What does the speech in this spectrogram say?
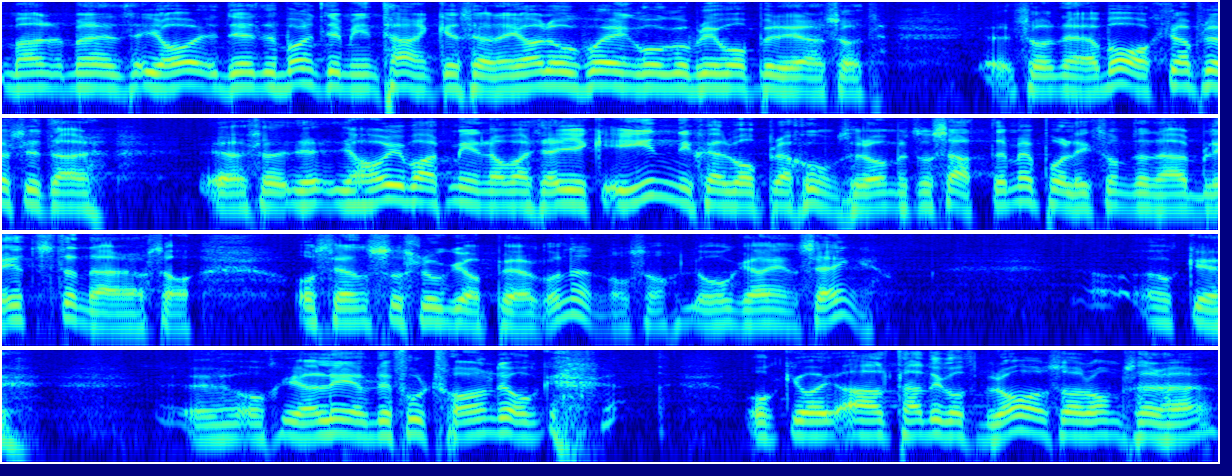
man, men, jag, det, det, var inte min tanke. Sen. Jag låg på en gång och blev opererad. Så, så när jag vaknade plötsligt där Alltså, jag har ju bara ett minne av att jag gick in i själva operationsrummet och satte mig på liksom den här blitzen där. Och, så. och sen så slog jag upp ögonen och så låg jag i en säng. Och, eh, och jag levde fortfarande och, och allt hade gått bra, sa de så här.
